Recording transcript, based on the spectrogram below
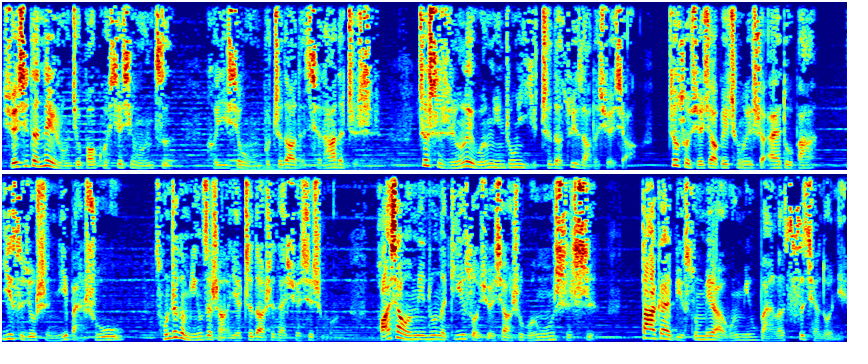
学习的内容就包括楔形文字和一些我们不知道的其他的知识。这是人类文明中已知的最早的学校。这所学校被称为是埃杜巴，意思就是泥板书屋。从这个名字上也知道是在学习什么。华夏文明中的第一所学校是文文石室，大概比苏美尔文明晚了四千多年。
